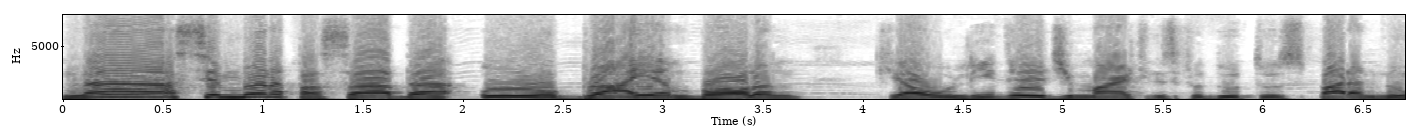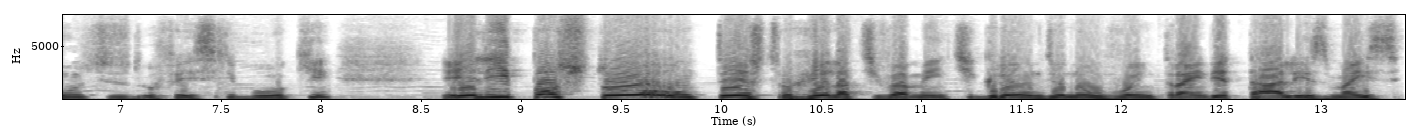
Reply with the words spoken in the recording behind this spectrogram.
Na semana passada, o Brian Boland, que é o líder de marketing dos produtos para anúncios do Facebook, ele postou um texto relativamente grande, eu não vou entrar em detalhes, mas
